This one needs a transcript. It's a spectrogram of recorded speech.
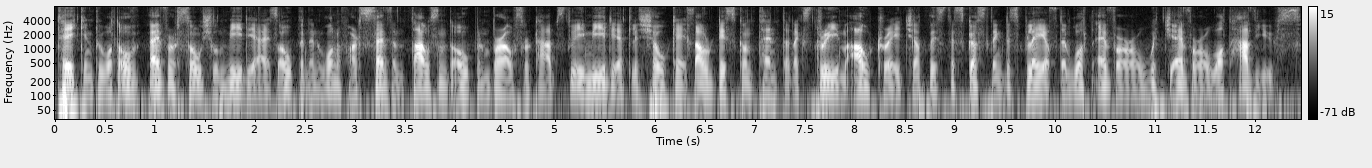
taking to whatever social media is open in one of our 7000 open browser tabs to immediately showcase our discontent and extreme outrage at this disgusting display of the whatever or whichever or what have yous,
